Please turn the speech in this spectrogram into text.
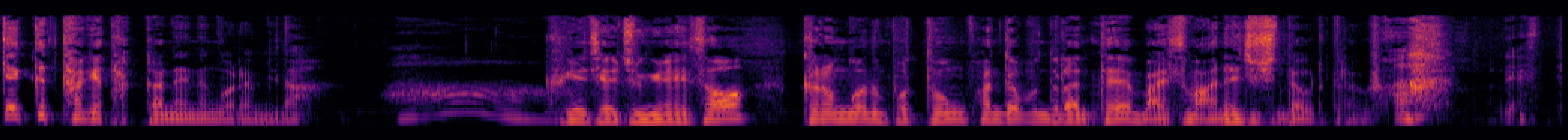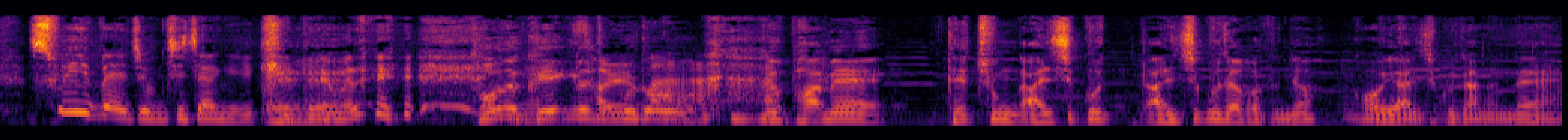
깨끗하게 닦아내는 거랍니다. 아, 그게 제일 중요해서 그런 거는 보통 환자분들한테 말씀 안 해주신다고 그러더라고요. 네. 수입에 좀 지장이 있기 네. 때문에 저는 그 얘기를 듣고도 설마. 그 밤에 대충 안 씻고 안 씻고 자거든요. 거의 안 씻고 자는데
